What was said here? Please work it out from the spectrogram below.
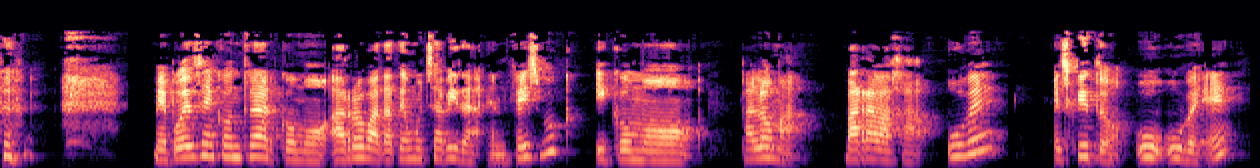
Me puedes encontrar como arroba date mucha vida en Facebook y como paloma barra baja v, escrito UVE,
